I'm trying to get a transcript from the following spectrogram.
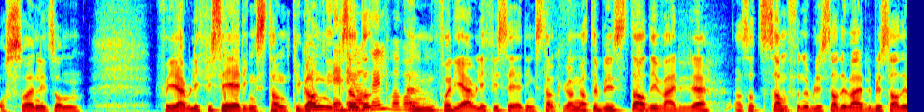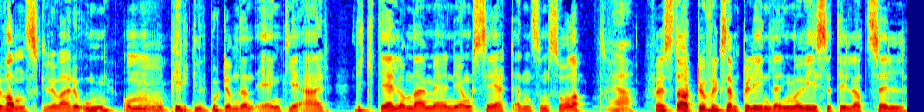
også en litt sånn forjævlifiseringstankegang. ikke sant? En, en forjævlifiseringstankegang. At det blir stadig verre. Altså at samfunnet blir stadig verre, det blir stadig vanskeligere å være ung. Om, mm. Og pirke litt borti om den egentlig er riktig, eller om det er mer nyansert enn som så, da. Ja. For jeg starter jo f.eks. i innledningen med å vise til at selv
